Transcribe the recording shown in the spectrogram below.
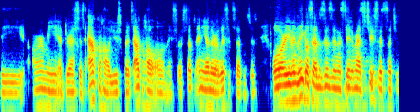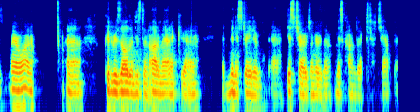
the Army addresses alcohol use, but it's alcohol only. So any other illicit substances, or even legal substances in the state of Massachusetts, such as marijuana, uh, could result in just an automatic uh, administrative uh, discharge under the misconduct chapter.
